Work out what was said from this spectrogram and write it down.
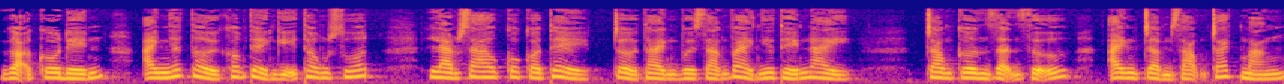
Gọi cô đến, anh nhất thời không thể nghĩ thông suốt, làm sao cô có thể trở thành với dáng vẻ như thế này. Trong cơn giận dữ, anh trầm giọng trách mắng.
